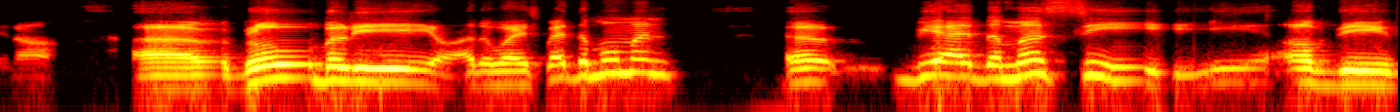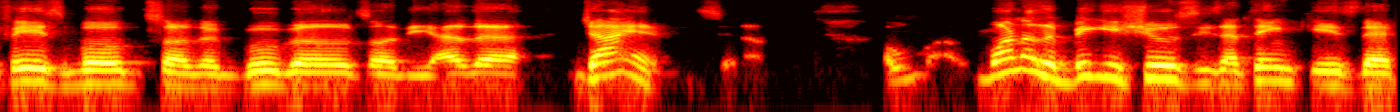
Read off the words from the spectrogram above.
You know, globally or otherwise. But at the moment, uh, we are at the mercy of the Facebooks or the Googles or the other giants. You know. One of the big issues is, I think, is that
